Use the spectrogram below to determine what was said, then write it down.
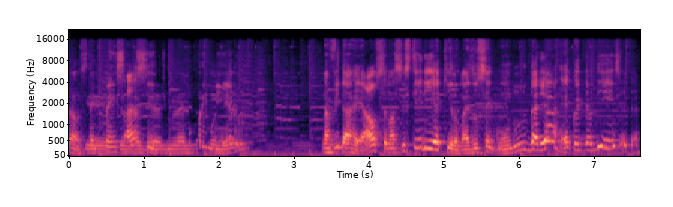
Então, você tem que pensar assim. O primeiro, na vida real, você não assistiria aquilo, mas o segundo daria recorde de audiência, cara.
